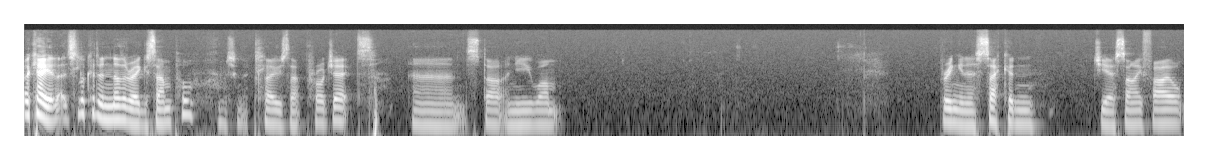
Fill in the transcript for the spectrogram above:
Okay, let's look at another example. I'm just going to close that project and start a new one. Bring in a second GSI file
